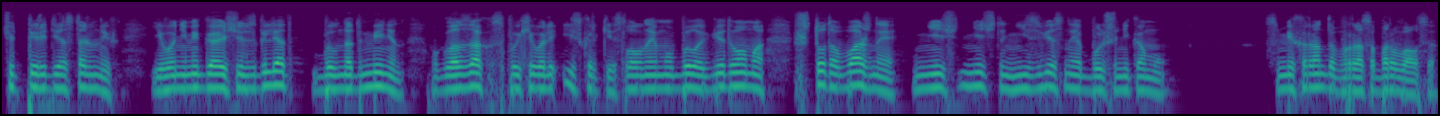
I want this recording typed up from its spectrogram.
чуть впереди остальных. Его немигающий взгляд был надменен, в глазах вспыхивали искорки, словно ему было ведомо что-то важное, неч нечто неизвестное больше никому. Смех Ранда в раз оборвался.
